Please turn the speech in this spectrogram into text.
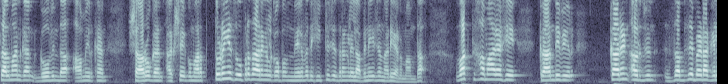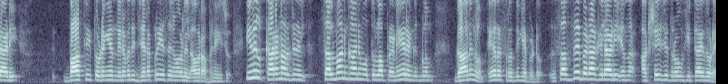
സൽമാൻ ഖാൻ ഗോവിന്ദ ആമിർ ഖാൻ ഷാറൂഖ് ഖാൻ അക്ഷയ് കുമാർ തുടങ്ങിയ സൂപ്പർ താരങ്ങൾക്കൊപ്പം നിരവധി ഹിറ്റ് ചിത്രങ്ങളിൽ അഭിനയിച്ച നടിയാണ് മമത. വക്ത് ഹമാര ഹെ ക്രാന്തിവീർ കരൺ അർജുൻ സബ്സെ ബേഡ ഖിലാഡി ബാസി തുടങ്ങിയ നിരവധി ജനപ്രിയ സിനിമകളിൽ അവർ അഭിനയിച്ചു. ഇതിൽ കരൺ അർജുനിൽ സൽമാൻ ഖാനുമൊത്തുള്ള പ്രണയരംഗങ്ങളും ഗാനങ്ങളും ഏറെ ശ്രദ്ധിക്കപ്പെട്ടു. സബ്സെ ബഡാ കിലാടി എന്ന അക്ഷയ് ചിത്രവും ഹിറ്റായതോടെ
